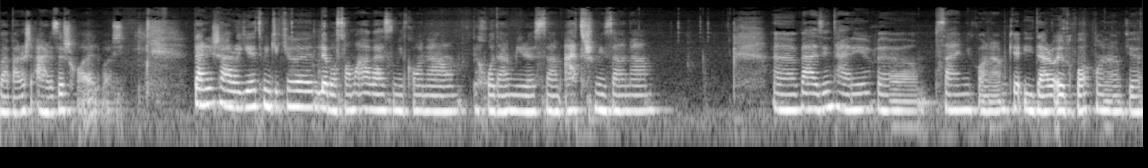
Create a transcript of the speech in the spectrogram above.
و براش ارزش قائل باشیم. در این شرایط میگه که لباسامو عوض می‌کنم به خودم می‌رسم عطر می‌زنم. و از این طریق سعی می‌کنم که ایده رو اقوا کنم که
